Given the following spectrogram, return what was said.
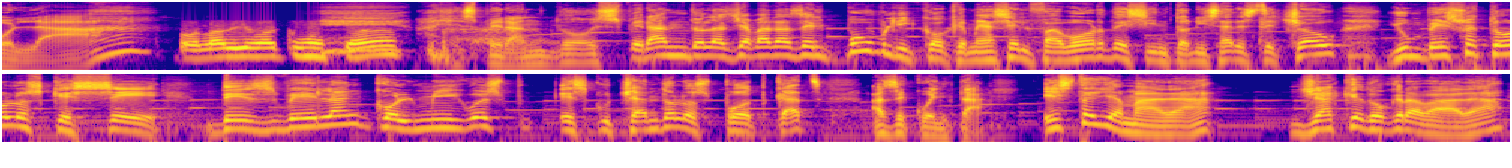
Hola. Hola, Diva, ¿cómo estás? esperando, esperando las llamadas del público que me hace el favor de sintonizar este show. Y un beso a todos los que se desvelan conmigo escuchando los podcasts. Haz de cuenta, esta llamada ya quedó grabada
